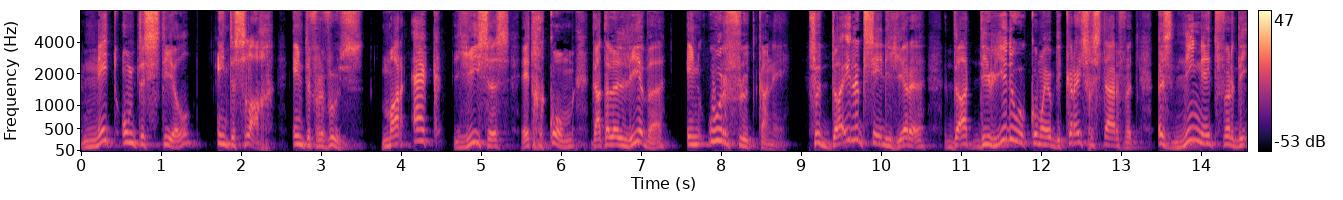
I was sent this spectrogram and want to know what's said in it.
net om te steel en te slag en te verwoes. Maar ek, Jesus, het gekom dat hulle lewe en oorvloed kan hê. So duidelik sê die Here dat die rede hoekom hy op die kruis gesterf het, is nie net vir die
